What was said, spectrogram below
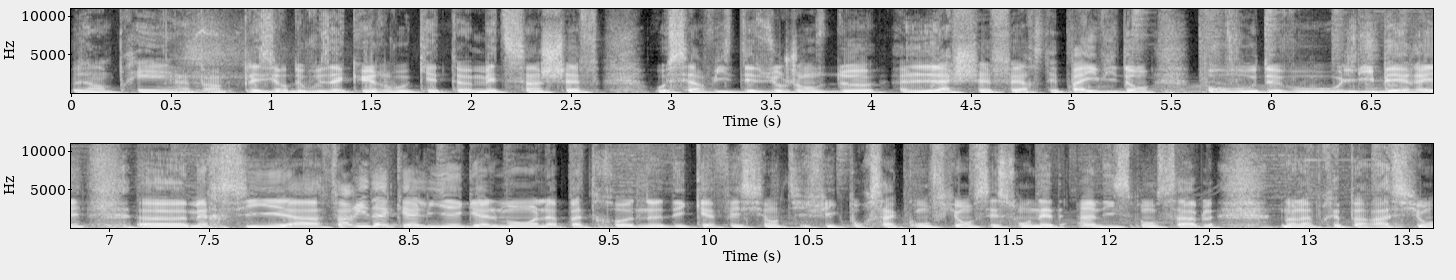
Je vous en prie. C'est un plaisir de vous accueillir, vous qui êtes médecin-chef au service des urgences de l'HFR. C'était pas évident pour vous de vous libérer. Euh, merci à Farida Kali également, la patronne des cafés scientifiques, pour sa confiance et son aide indispensable dans la préparation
